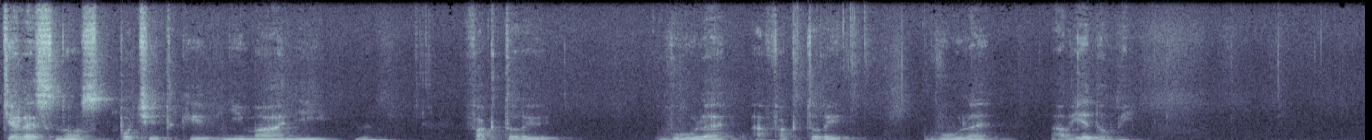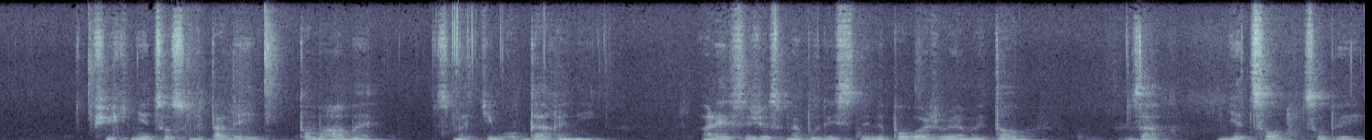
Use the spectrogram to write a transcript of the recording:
Tělesnost, počitky, vnímání, hm? faktory vůle a faktory vůle a vědomí. Všichni, co jsme tady, to máme, jsme tím obdarení. Ale jestliže jsme buddhisty, nepovažujeme to za něco, co by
